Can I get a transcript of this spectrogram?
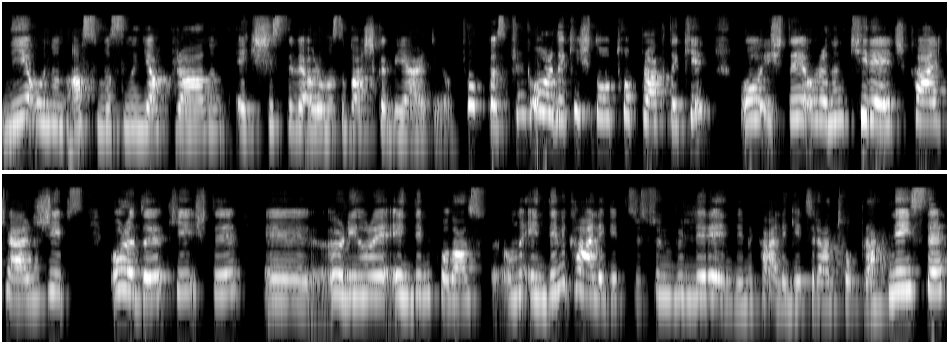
Niye onun asmasının yaprağının ekşisi ve aroması başka bir yerde yok? Çok basit. Çünkü oradaki işte o topraktaki o işte oranın kireç, kalker, jips, oradaki işte e, örneğin oraya endemik olan onu endemik hale getir, sümbülleri endemik hale getiren toprak neyse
